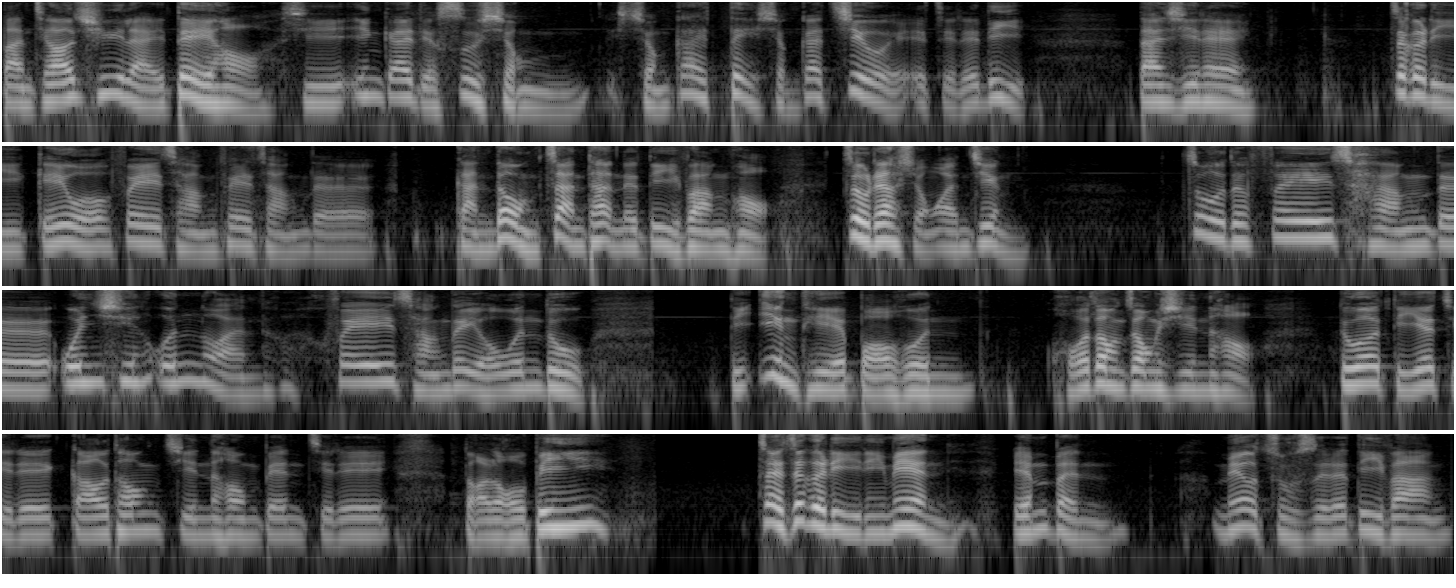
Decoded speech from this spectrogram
板桥区内底吼，是应该就是上上盖底上盖少的一个里，但是呢。这个里给我非常非常的感动、赞叹的地方，吼，做得上环境，做得非常的温馨、温暖，非常的有温度。伫硬体的部分，活动中心，吼，都要伫一个交通真方便，一个大路边。在这个里里面，原本没有主食的地方，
